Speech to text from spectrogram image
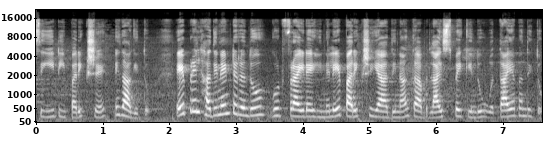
ಸಿಇಟಿ ಪರೀಕ್ಷೆ ಇದಾಗಿತ್ತು. ಏಪ್ರಿಲ್ ಹದಿನೆಂಟರಂದು ಗುಡ್ ಫ್ರೈಡೆ ಹಿನ್ನೆಲೆ ಪರೀಕ್ಷೆಯ ದಿನಾಂಕ ಬದಲಾಯಿಸಬೇಕೆಂದು ಒತ್ತಾಯ ಬಂದಿತ್ತು.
